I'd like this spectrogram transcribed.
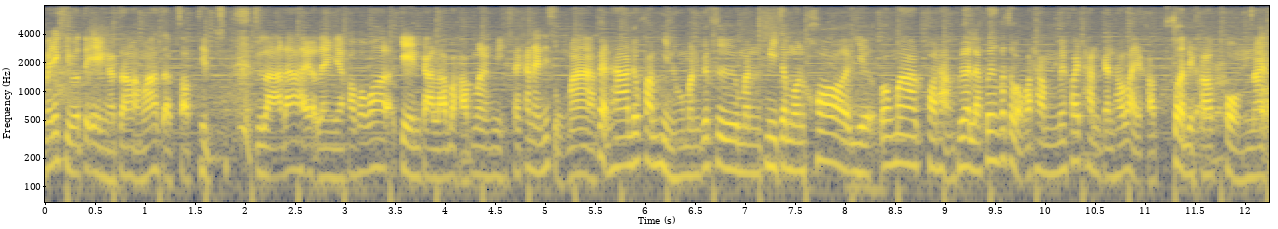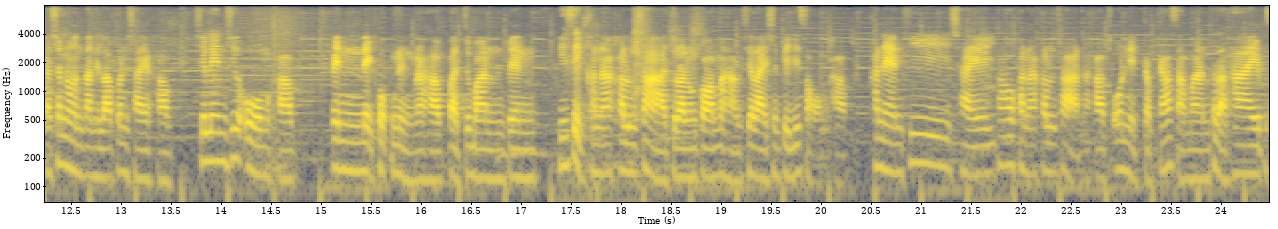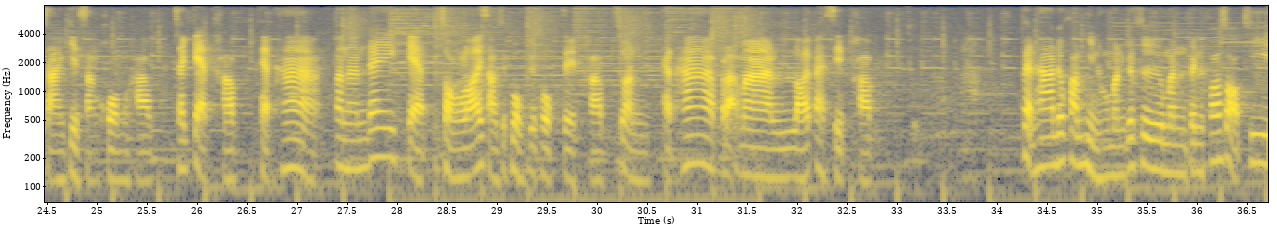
ไม่ได้คิดว่าตัวเองอะจะสามารถแบบสอบติดจุฬาได้อะไรเงี้ยครับเพราะว่าเกณฑ์การรับอะครับมันมีใช้คะแนนที่สูงมากแปดห้าด้วยความหินของมันก็คือ มันมีจำนวนข้อเยอะมากๆพอถามเพื่อนแล้วเพื่อนก็จะบอกว่าทำไม่ค่อยทันกันเท่าไหร่ครับสวัสดีครับผมนายทัชนนท์ตันธิรักษ์ปัญชัยครับชื่อเล่นชื่อโอมครับ เป็นเด็ก 61 นะครับ ปัจจุบันเป็นนิสิตคณะครุศาสตร์จุฬาลงกรณ์มหาวิทยาลัยชั้นปีที่ 2 ครับ คะแนนที่ใช้เข้าคณะครุศาสตร์นะครับโอเน็ตกับ 9 สามัญภาษาไทย ภาษาอังกฤษสังคมครับใช้แกดครับแพท5ตอนนั้นได้แกด236.67 ครับ ส่วนแพท5ประมาณ 180 ครับแพท5ด้วยความหินของมันก็คือมันเป็นข้อสอบที่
